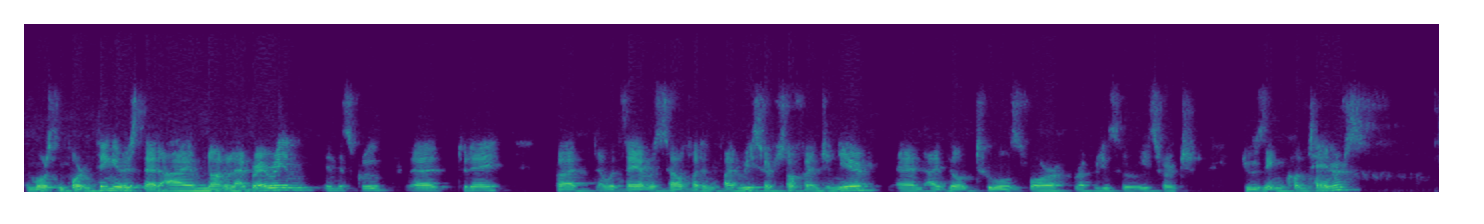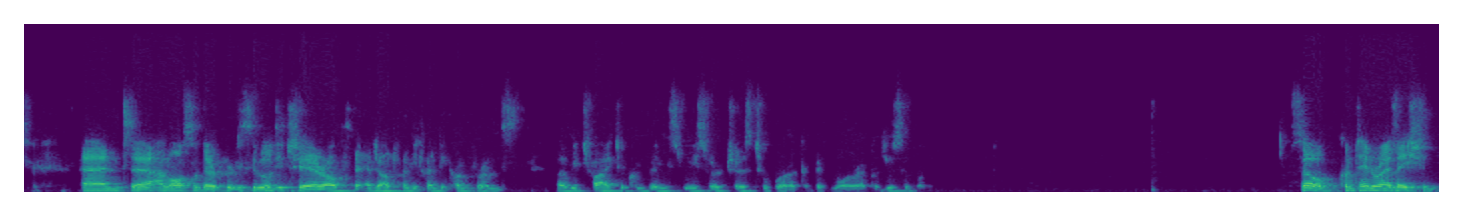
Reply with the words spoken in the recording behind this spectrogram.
the most important thing here is that I am not a librarian in this group uh, today, but I would say I'm a self-identified research software engineer, and I build tools for reproducible research using containers. And uh, I'm also the reproducibility chair of the Agile 2020 conference where we try to convince researchers to work a bit more reproducibly. So, containerization.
